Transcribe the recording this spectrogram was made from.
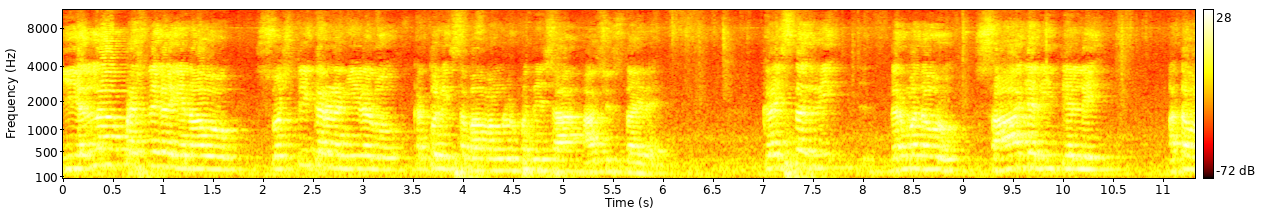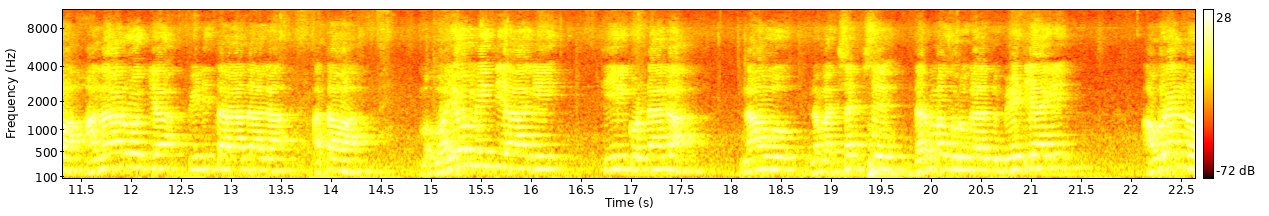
ಈ ಎಲ್ಲಾ ಪ್ರಶ್ನೆಗಳಿಗೆ ನಾವು ಸ್ಪಷ್ಟೀಕರಣ ನೀಡಲು ಕಥೋಲಿಕ್ ಸಭಾ ಮಂಗಳೂರು ಪ್ರದೇಶ ಆಶಿಸುತ್ತಾ ಇದೆ. ಕ್ರೈಸ್ತ ಧರ್ಮದವರು ಸಹಜ ರೀತಿಯಲ್ಲಿ ಅಥವಾ ಅನಾರೋಗ್ಯ ಪೀಡಿತರಾದಾಗ ಅಥವಾ ವಯೋಮಿತಿಯಾಗಿ ತೀರಿಕೊಂಡಾಗ ನಾವು ನಮ್ಮ ಚರ್ಚ್ ಧರ್ಮಗುರುಗಳನ್ನು ಭೇಟಿಯಾಗಿ ಅವರನ್ನು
